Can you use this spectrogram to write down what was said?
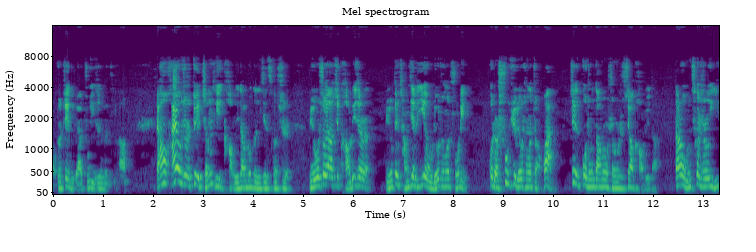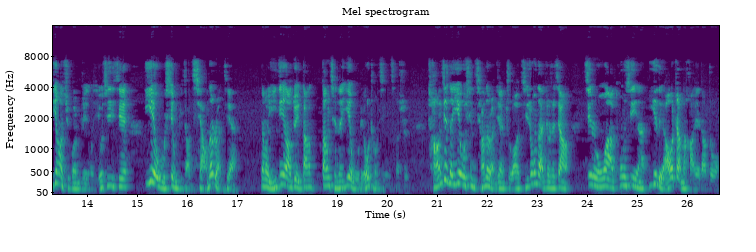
我说这里边要注意这个问题啊。然后还有就是对整体考虑当中的一些测试，比如说要去考虑一下，比如最常见的业务流程的处理或者数据流程的转换，这个过程当中时候是需要考虑的。当然我们测试时候一定要去关注这些东西，尤其一些业务性比较强的软件，那么一定要对当当前的业务流程进行测试。常见的业务性强的软件，主要集中在就是像金融啊、通信啊、医疗这样的行业当中，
